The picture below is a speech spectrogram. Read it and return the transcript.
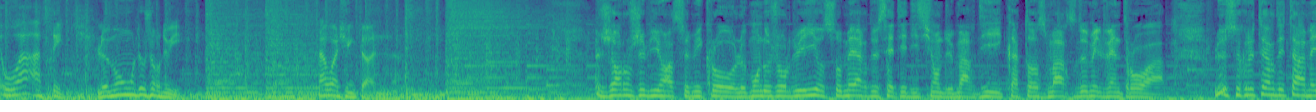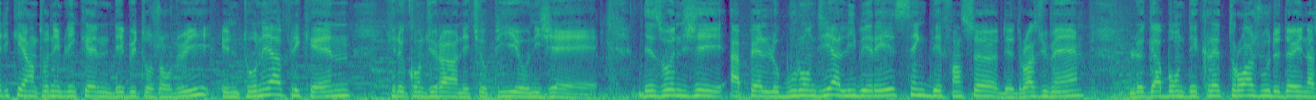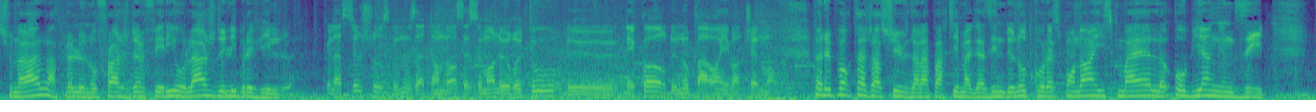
Afrique. Le monde aujourd'hui. À Washington. Jean-Roger Bion à ce micro. Le Monde aujourd'hui, au sommaire de cette édition du mardi 14 mars 2023. Le secrétaire d'État américain Anthony Blinken débute aujourd'hui une tournée africaine qui le conduira en Éthiopie et au Niger. Des ONG appellent le Burundi à libérer cinq défenseurs des droits humains. Le Gabon décrète trois jours de deuil national après le naufrage d'un ferry au large de Libreville la seule chose que nous attendons, c'est seulement le retour des corps de nos parents éventuellement. Reportage à suivre dans la partie magazine de notre correspondant Ismaël Obiangze.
